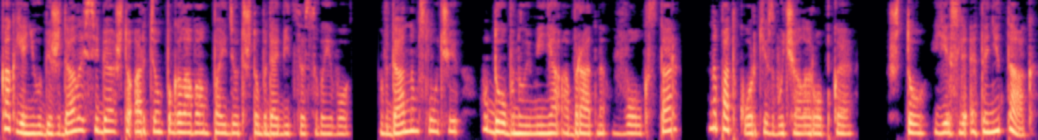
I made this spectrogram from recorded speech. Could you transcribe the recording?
Как я не убеждала себя, что Артем по головам пойдет, чтобы добиться своего, в данном случае удобную меня обратно в Волк-Стар на подкорке звучало робкое «Что, если это не так?»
